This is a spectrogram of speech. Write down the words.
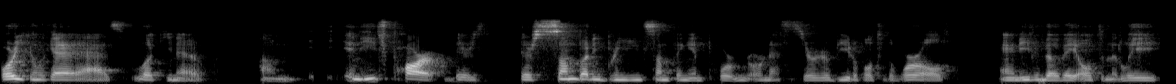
or you can look at it as look, you know, um, in each part there's there's somebody bringing something important or necessary or beautiful to the world, and even though they ultimately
